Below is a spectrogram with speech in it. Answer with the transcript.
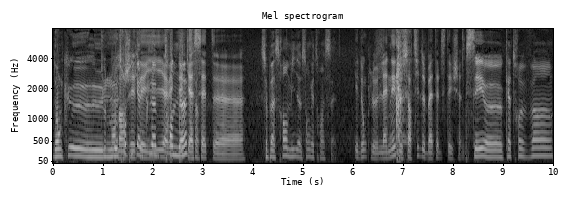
Donc euh, tout le monde en Tropical GTI Club avec 39 des cassettes. euh, se passera en 1987. Et donc le- l'année de sortie de Battle Station. C'est euh, 80,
